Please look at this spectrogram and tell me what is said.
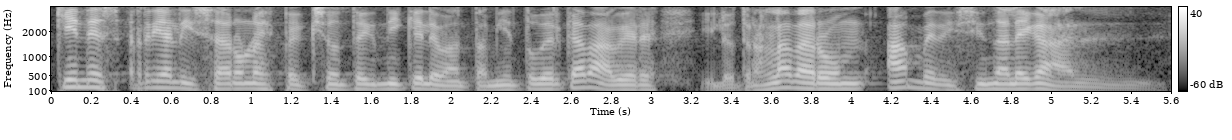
quienes realizaron la inspección técnica y levantamiento del cadáver y lo trasladaron a medicina legal.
